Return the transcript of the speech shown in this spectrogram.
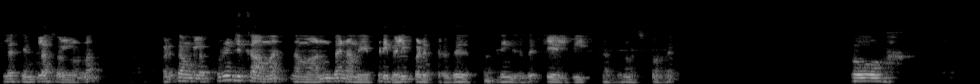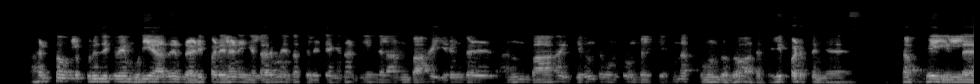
இல்ல சிம்பிளா சொல்லணும்னா அடுத்தவங்களை புரிஞ்சுக்காம நம்ம அன்பை நம்ம எப்படி வெளிப்படுத்துறது அப்படிங்கிறது கேள்வி அப்படின்னு வச்சுக்கோங்க ஸோ அடுத்தவங்களை புரிஞ்சுக்கவே முடியாது என்ற அடிப்படையில நீங்க எல்லாருமே என்ன சொல்லிட்டீங்கன்னா நீங்கள் அன்பாக இருங்கள் அன்பாக இருந்து கொண்டு உங்களுக்கு என்ன தோன்றுதோ அதை வெளிப்படுத்துங்க. தப்பே இல்லை.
